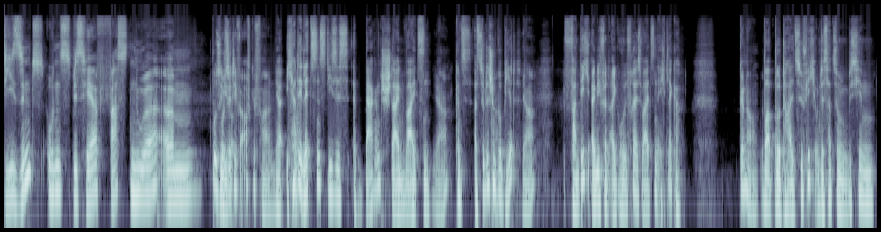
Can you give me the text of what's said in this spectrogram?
die sind uns bisher fast nur ähm, positiv. positiv aufgefallen. Ja, ich hatte letztens dieses Bernsteinweizen. Ja, Kannst, hast du das schon probiert? ja, Fand ich eigentlich für ein alkoholfreies Weizen echt lecker. genau. War brutal süffig und das hat so ein bisschen,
